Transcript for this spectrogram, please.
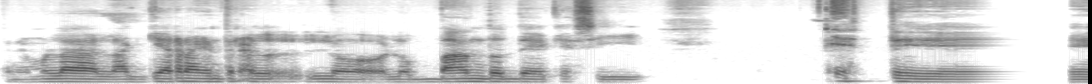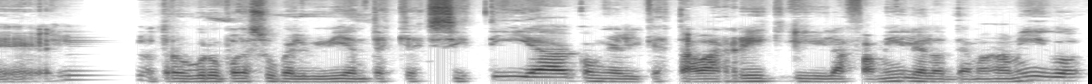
Tenemos la, la guerra entre los bandos de que si este el otro grupo de supervivientes que existía, con el que estaba Rick y la familia, los demás amigos,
